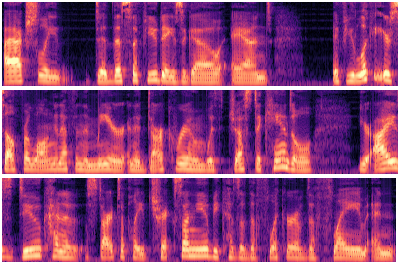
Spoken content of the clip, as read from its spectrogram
I actually did this a few days ago, and if you look at yourself for long enough in the mirror in a dark room with just a candle, your eyes do kind of start to play tricks on you because of the flicker of the flame, and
